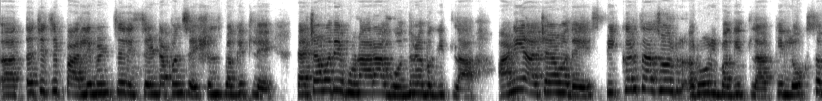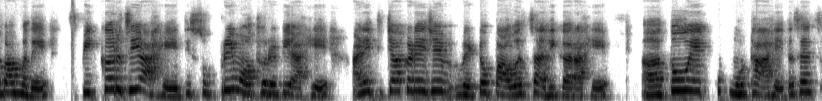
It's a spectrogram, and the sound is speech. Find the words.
आताचे जे पार्लिमेंटचे रिसेंट आपण सेशन्स बघितले त्याच्यामध्ये होणारा गोंधळ बघितला आणि याच्यामध्ये स्पीकरचा जो रोल बघितला की लोकसभामध्ये स्पीकर जी आहे ती सुप्रीम ऑथॉरिटी आहे आणि तिच्याकडे जे वेटो पॉवरचा अधिकार आहे तो एक खूप मोठा आहे. तसेच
